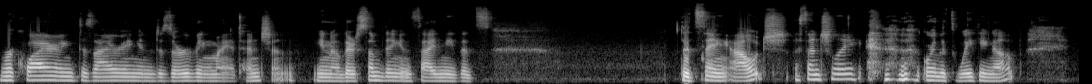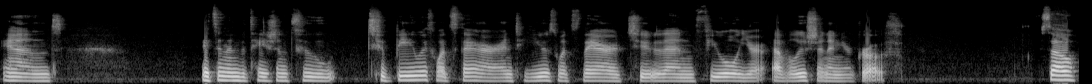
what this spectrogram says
requiring, desiring, and deserving my attention. You know, there's something inside me that's that's saying ouch essentially or that's waking up and it's an invitation to to be with what's there and to use what's there to then fuel your evolution and your growth. So,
